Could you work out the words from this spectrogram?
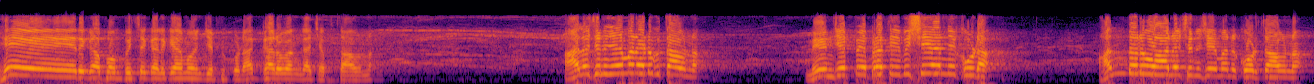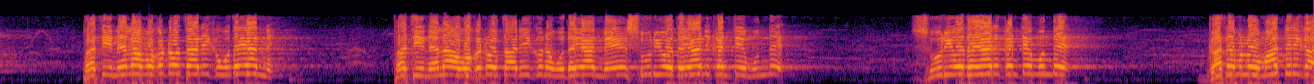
నేరుగా పంపించగలిగాము అని చెప్పి కూడా గర్వంగా చెప్తా ఉన్నా. ఆలోచన చేయమని అడుగుతా ఉన్నా. నేను చెప్పే ప్రతి విషయాన్ని కూడా అందరూ ఆలోచన చేయమని కోరుతా ఉన్నా. ప్రతి నెల ఒకటో తారీఖు ఉదయాన్నే ప్రతి నెల ఒకటో తారీఖున ఉదయాన్నే సూర్యోదయానికంటే ముందే సూర్యోదయానికంటే ముందే గతంలో మాదిరిగా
